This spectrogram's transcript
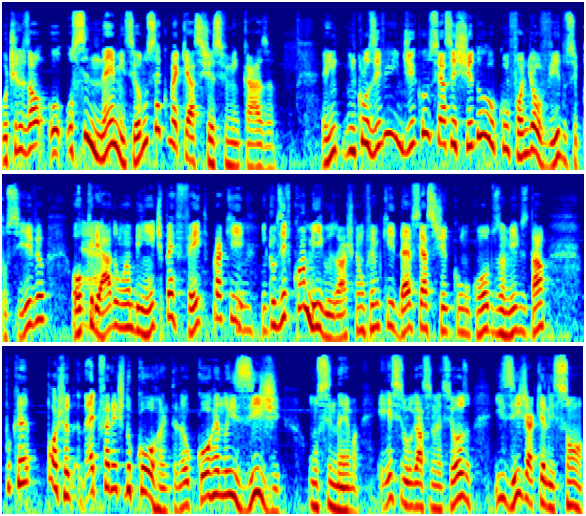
utilizar o, o cinema em si. Eu não sei como é que é assistir esse filme em casa. Inclusive, indico ser assistido com fone de ouvido, se possível, ou é. criado um ambiente perfeito para que, hum. inclusive com amigos. Eu acho que é um filme que deve ser assistido com, com outros amigos e tal. Porque, poxa, é diferente do Corra, entendeu? O Corra não exige um cinema. Esse lugar silencioso exige aquele som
